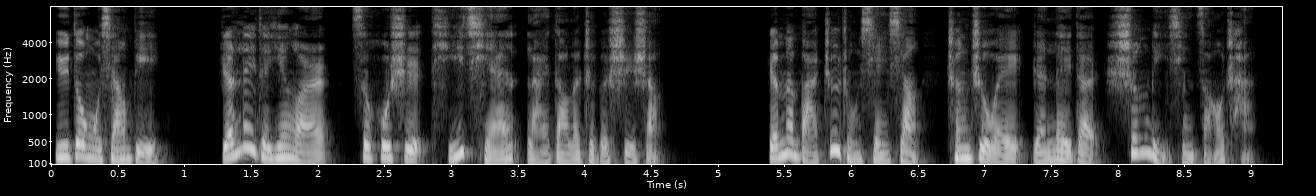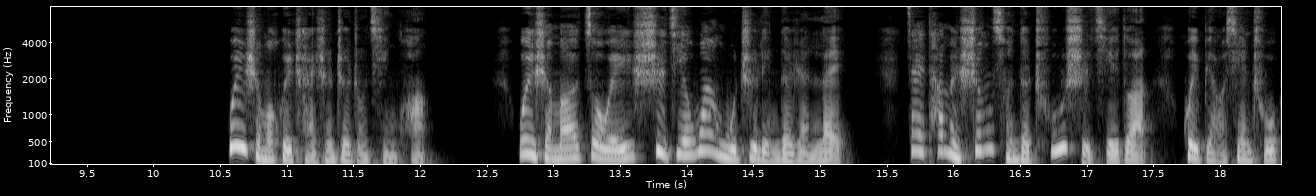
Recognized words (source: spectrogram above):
与动物相比。人类的婴儿似乎是提前来到了这个世上，人们把这种现象称之为人类的生理性早产。为什么会产生这种情况？为什么作为世界万物之灵的人类，在他们生存的初始阶段会表现出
